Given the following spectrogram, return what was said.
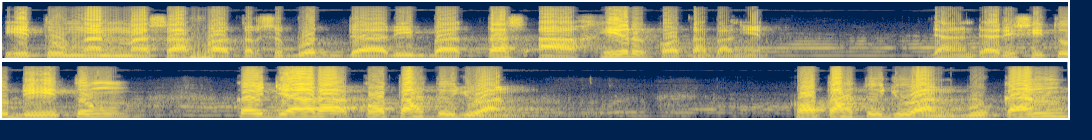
hitungan masafa tersebut dari batas akhir kota Bangil. Dan dari situ dihitung ke jarak kota tujuan. Kota tujuan bukan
